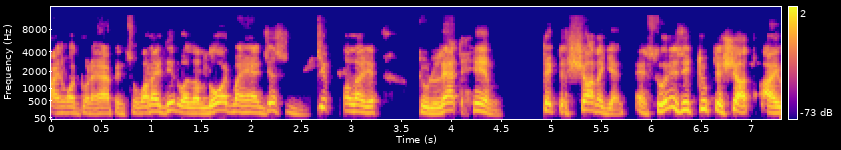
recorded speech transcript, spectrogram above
I know what's going to happen." So what I did was I lowered my hand, just dip my light to let him take the shot again. As soon as he took the shot, I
